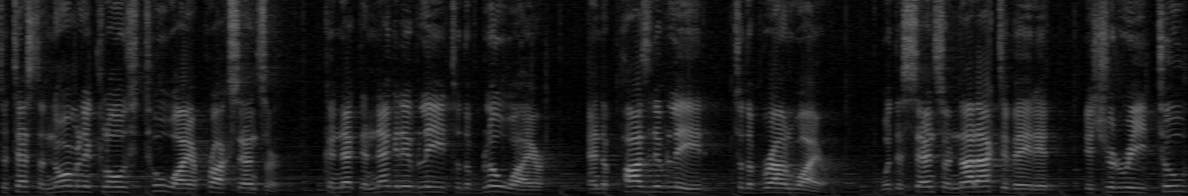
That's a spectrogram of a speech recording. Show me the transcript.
To test a normally closed two-wire prox sensor, connect the negative lead to the blue wire and the positive lead to the brown wire. With the sensor not activated, it should read 2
